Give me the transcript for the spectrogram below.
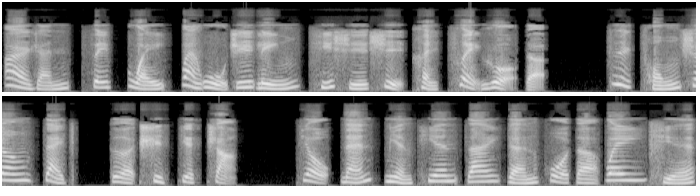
二人虽不为万物之灵，其实是很脆弱的。自从生在这。个世界上，就难免天灾人祸的威胁，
